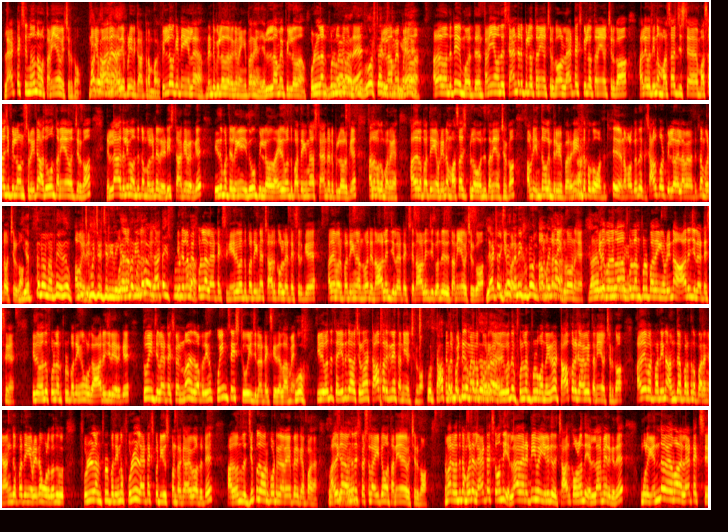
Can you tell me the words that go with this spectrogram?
லேட்டெக்ஸ்னு நம்ம தனியா வச்சிருக்கோம். நீங்க? வாங்க அது எப்படின்னு காட்டுறோம் பாருங்க. பில்லோ கேட்டீங்கல்ல ரெண்டு பில்லோ தான் இருக்கு. நீங்க பாருங்க எல்லாமே பில்லோ தான். ஃபுல் அண்ட் ஃபுல் வந்து எல்லாமே வச்சிருக்கீங்க? பில்லோ தான். அதாவது வந்துட்டு மொ- த- தனியா வந்து ஸ்டாண்டர்ட் பில்லோ தனியா வச்சிருக்கோம் லேட்டெக்ஸ் பில்லோ தனியா வச்சிருக்கோம். அதுல பாத்தீங்கன்னா மசாஜ் மசாஜ் பில்லோன்னு சொல்லிட்டு அதுவும் தனியா வச்சிருக்கோம். எல்லா இதுலயுமே வந்து நம்ம கிட்ட ரெடி ஸ்டாக்கே இருக்கு. இது மட்டும் இல்லைங்க இதுவும் பில்லோ தான். இது வந்து பாத்தீங்கன்னா ஸ்டாண்டர்ட் பில்லோ இருக்கு. அந்த பக்கம் பாருங்க. அதுல பாத்தீங்க அப்படின்னா மசாஜ் பில்லோ வந்து தனியா வச்சிருக்கோம். அப்படி இந்த பக்கம் திரும்பி பாருங்க. இந்த பக்கம் வந்துட்டு நம்மளுக்கு வந்து சார்கோல் பில்லோ எல்லாமே வந்துட்டு நம்ம கிட்ட வச்சிருக்கோம். எத்தனை அப்படியே இது- குச்சி வச்சிருக்கீங்க அது மாதிரி இதெல்லாம் லேட்டெக்ஸ் இது எல்லாமே ஃபுல்லா லேட்டெக்ஸுங்க இது வந்து பாத்தீங்கன்னா சார்கோல் லேட்டெக்ஸ் இருக்கு. அதே மாதிரி பாத்தீங்கன்னா அந்த மாதிரி நாலஞ்சு லேட்டெக்ஸ் நாலஞ்சுக்கு வந்து இது தனியா வச்சிருக்கோம். லேட்டெக்ஸ் தனி. குடோன் ஆமா தனி குடோனுங்க. இது பத்தி பதிலா பாருங்க. ஃபுல் அண்ட் ஃபுல் பாத்தீங்க அப்படின்னா ஆரஞ்சு லேட்டெக்ஸுங்க இது வந்து ஃபுல் அண்ட் ஃபுல் பாத்தீங்கன்னா உங்களுக்கு ஆரஞ்சுல இருக்கு. டூ இன்ச் லேட்டெக்ஸ் வேணும்னா இதெல்லாம் பாத்தீங்கன்னா queen size two inch latex இது எல்லாமே. இது வந்து எதுக்காக வச்சிருக்கோம் டாப்பருக்குனே தனியா வச்சிருக்கோம். இந்த பெட்டுக்கு மேல போறது இது வந்து ஃபுல் அண்ட் ஃபுல் பாத்தீங்கன்னா டாப்பருக்காகவே தனியா வச்சிருக்கோம். அதே மாதிரி பாத்தீங்கன்னா அந்த படத்துல பாருங்க. அங்க பாத்தீங்க அப்படின்னா உங்களுக்கு வந்து ஃபுல் அண்ட் ஃபுல் பாத்தீங்கன்னா ஃபுல் லேட்டெக்ஸ் பெட் யூஸ் பண்றதுக்காகவே வந்துட்டு அது வந்து ஜிப்பு கவர் போட்டு நிறைய பேர் கேட்பாங்க. அதுக்காக வந்து ஸ்பெஷல் ஐட்டம் தனியாவே வச்சிருக்கோம். இந்த மாதிரி வந்து நம்ம கிட்ட லேட்டெக்ஸ் வந்து எல்லா வெரைட்டியுமே இருக்குது. சார்கோல் வந்து எல்லாமே இருக்குது. உங்களுக்கு எந்த விதமான லேட்டெக்ஸ்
